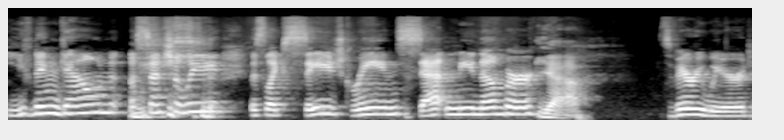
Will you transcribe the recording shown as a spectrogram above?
evening gown essentially. this like sage green satiny number. yeah. It's very weird.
